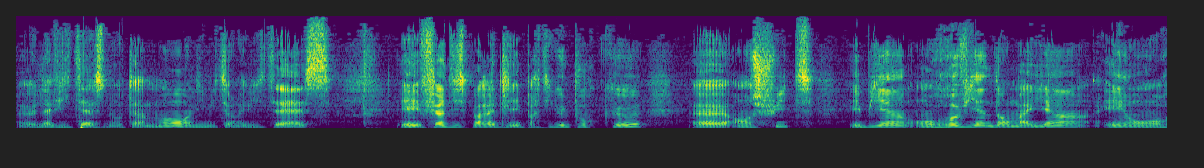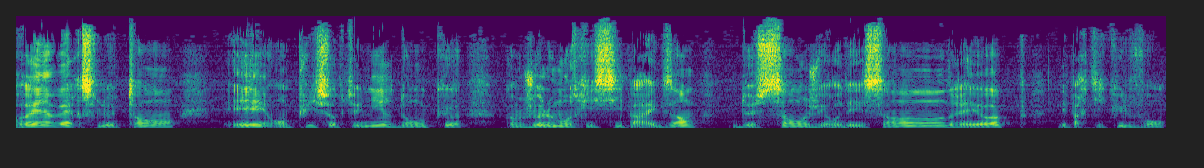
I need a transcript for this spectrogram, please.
la vitesse notamment, en limitant la vitesse et faire disparaître les particules pour que ensuite eh bien, on revient dans Maya et on réinverse le temps et on puisse obtenir donc, euh, comme je le montre ici par exemple, de 100 je vais redescendre et hop, les particules vont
